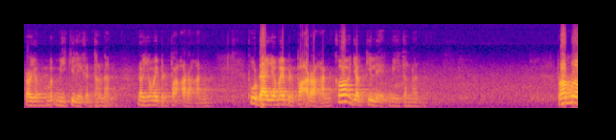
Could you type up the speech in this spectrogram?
เรายังมีกิเลสกันทั้งนั้น เรายังไม่เป็นพระอรหันต์ผู้ใดยังไม่เป็นพระอรหันต์ก็ยังกิเลสมีทั้งนั้น เพราะเมื่อ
